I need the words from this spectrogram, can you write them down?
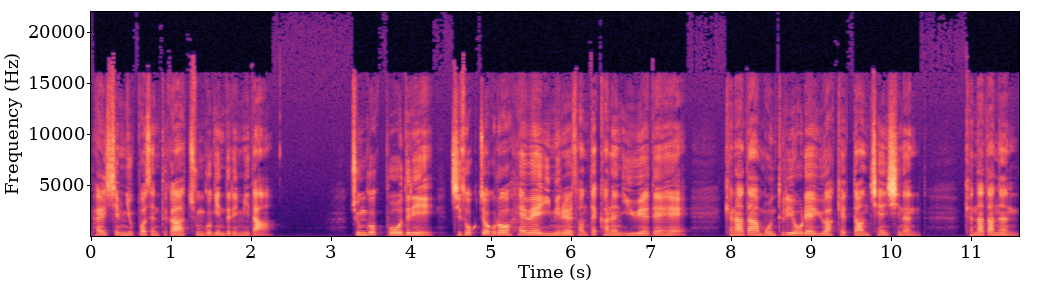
86%가 중국인들입니다. 중국 부호들이 지속적으로 해외 이민을 선택하는 이유에 대해 캐나다 몬트리올에 유학했던 첸 씨는 캐나다는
